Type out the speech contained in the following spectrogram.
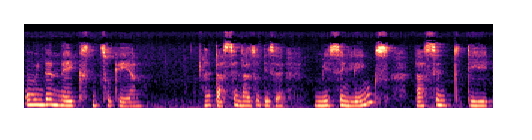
um in den nächsten zu gehen. Das sind also diese Missing Links, das sind die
